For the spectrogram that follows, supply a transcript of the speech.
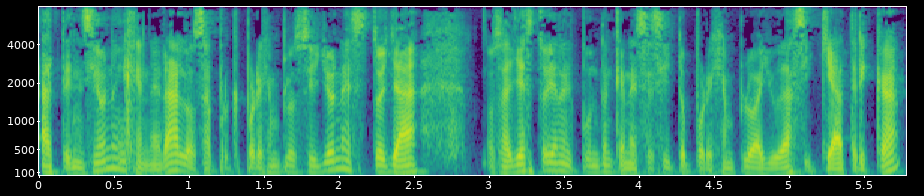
atención en general, o sea, porque, por ejemplo, si yo necesito ya, o sea, ya estoy en el punto en que necesito, por ejemplo, ayuda psiquiátrica,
